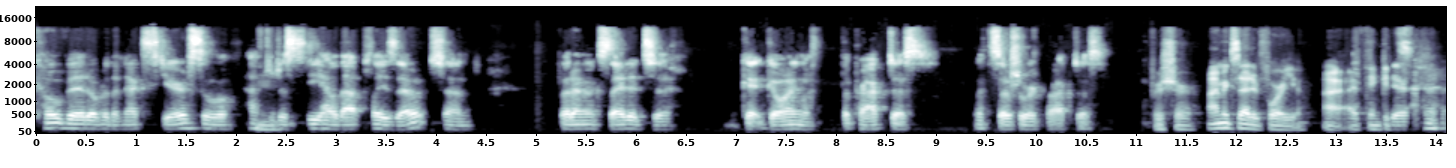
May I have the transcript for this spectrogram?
COVID over the next year, so we'll have mm. to just see how that plays out. And but I'm excited to get going with the practice with social work practice. For sure. I'm excited for you. I, I think it's yeah.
